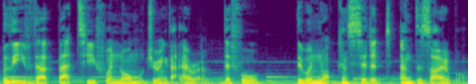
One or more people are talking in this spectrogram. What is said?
believe that bad teeth were normal during that era, therefore they were not considered undesirable.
